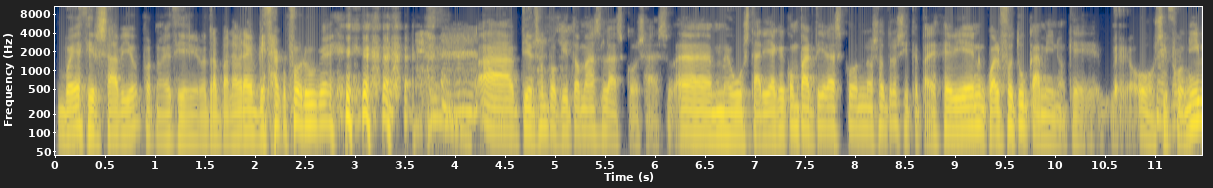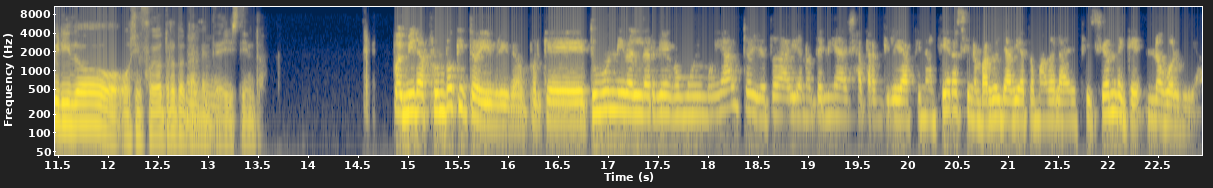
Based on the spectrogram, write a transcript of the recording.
voy a decir sabio, por no decir otra palabra, empieza por V, ah, pienso un poquito más las cosas. Ah, me gustaría que compartieras con nosotros, si te parece bien, cuál fue tu camino, que, o si fue un híbrido o, si fue otro totalmente distinto. Pues mira, fue un poquito híbrido, porque tuvo un nivel de riesgo muy, muy alto. Yo todavía no tenía esa tranquilidad financiera, sin embargo, ya había tomado la decisión de que no volvía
